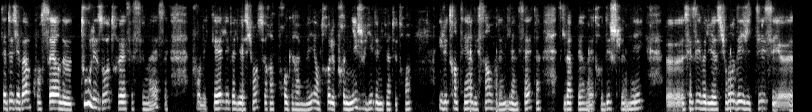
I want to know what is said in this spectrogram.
Cette deuxième vague concerne tous les autres SSMS pour lesquels l'évaluation sera programmée entre le 1er juillet 2023 et le 31 décembre 2027, ce qui va permettre d'échelonner euh, ces évaluations, d'éviter ces, euh,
